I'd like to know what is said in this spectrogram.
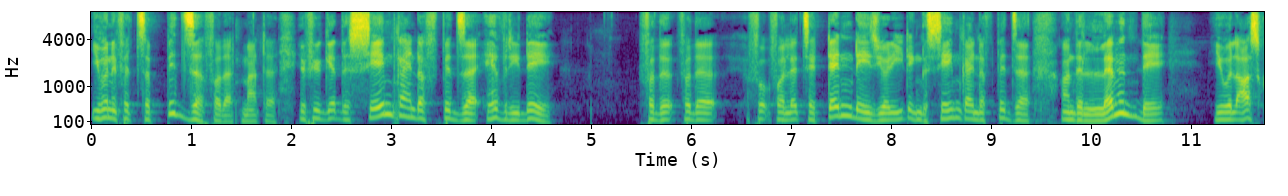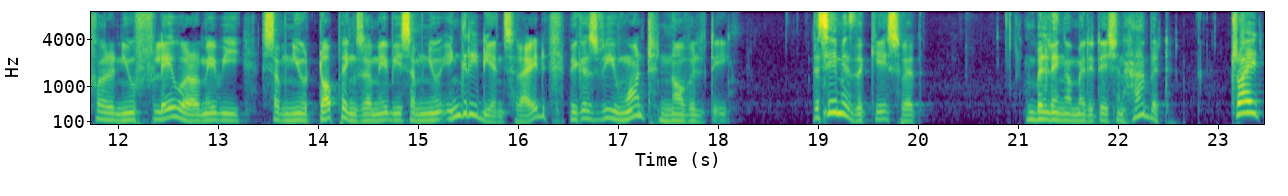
Even if it's a pizza for that matter, if you get the same kind of pizza every day, for the for the for, for let's say 10 days you're eating the same kind of pizza on the 11th day you will ask for a new flavor or maybe some new toppings or maybe some new ingredients, right? Because we want novelty. The same is the case with building a meditation habit. Try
